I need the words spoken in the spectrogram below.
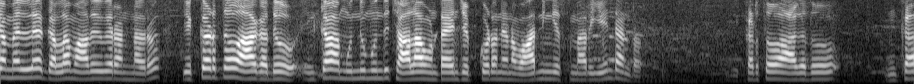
గుంటూరు ఎమ్మెల్యే గల్లా మాధవ్ గారు అంటున్నారు. ఇక్కడతో ఆగదు. ఇంకా ముందు ముందు చాలా ఉంటాయని చెప్పి కూడా నేను వార్నింగ్ ఇస్తున్నారు. ఏంటంటారు? ఇక్కడతో ఆగదు. ఇంకా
